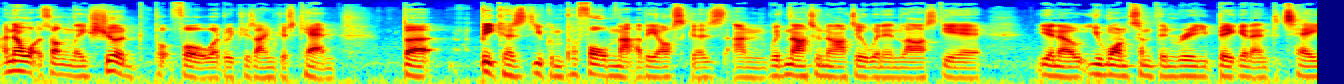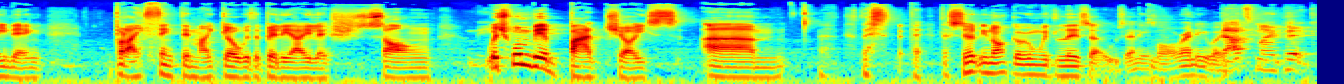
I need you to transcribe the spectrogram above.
I know what song they should put forward, which is "I'm Just Ken," but because you can perform that at the Oscars, and with Naatu Naatu winning last year, you know you want something really big and entertaining. But I think they might go with the Billie Eilish song, which wouldn't be a bad choice. Um, they're, they're certainly not going with Lizzo's anymore, anyway. That's my pick.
